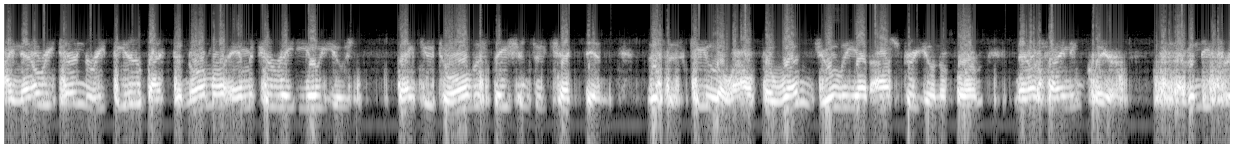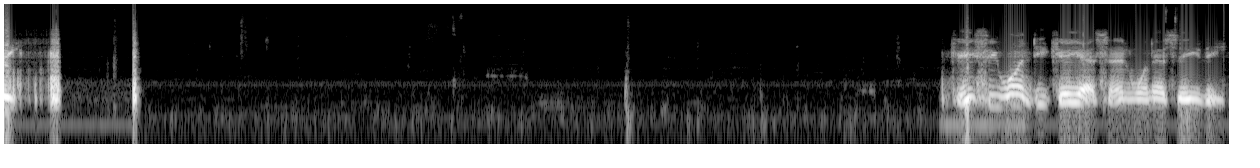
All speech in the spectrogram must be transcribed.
I now return the repeater back to normal amateur radio use. Thank you to all the stations who checked in. This is Kilo Alpha 1 Juliet Oscar uniform, now signing clear. KC1 DKS N1SAV. DKS,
